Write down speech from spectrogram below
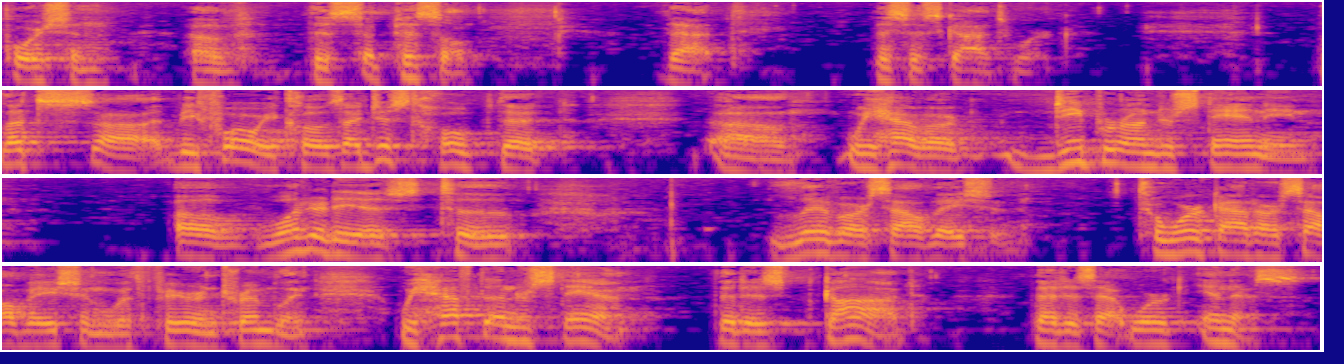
portion of this epistle that this is God's work. Let's, uh, before we close, I just hope that uh, we have a deeper understanding of what it is to live our salvation, to work out our salvation with fear and trembling. We have to understand that it's God that is at work in us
